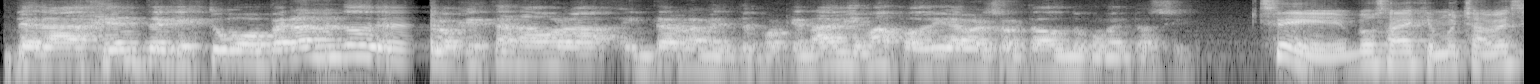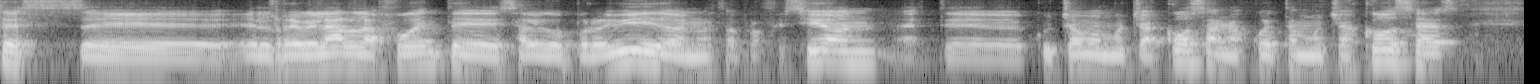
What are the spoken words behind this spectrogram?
de la gente que estuvo operando de los que están ahora internamente, porque nadie más podría haber soltado un documento así. Sí, vos sabés que muchas veces eh, el revelar la fuente es algo prohibido en nuestra profesión. Este, escuchamos muchas cosas, nos cuestan muchas cosas.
